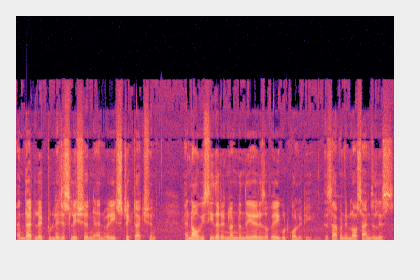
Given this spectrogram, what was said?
and that led to legislation and very strict action. And now we see that in london the air is of very good quality. This happened in los angeles.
